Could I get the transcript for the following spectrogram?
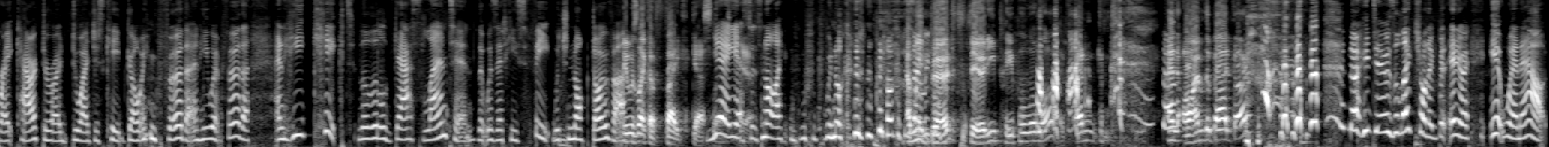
break character or do I just keep going further? And he went further, and he kicked the little gas lantern that was at his feet, which hmm. knocked over. It was like a fake gas. yeah, lantern, yeah. So it's not like we're not gonna, we're not gonna And say we burnt thirty people alive, and and I'm the bad guy. no, he did. It was electronic, but anyway, it went out.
